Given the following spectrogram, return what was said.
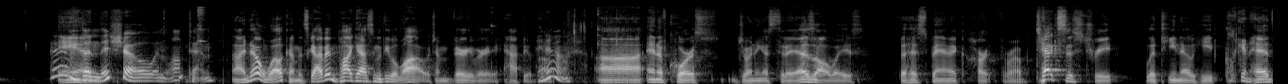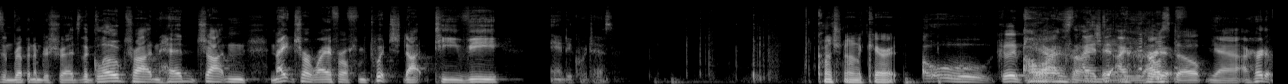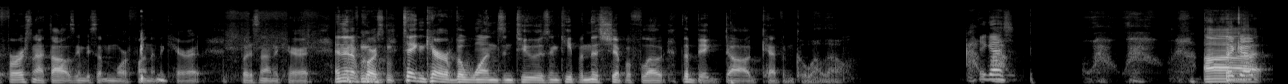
I haven't And- done this show in a long time. I know. Welcome. It's I've been podcasting with you a lot, which I'm very very happy about. know. Uh, and of course, joining us today, as always, the Hispanic heartthrob, Texas treat. Latino heat, clicking heads and ripping them to shreds. The globe trotting, head shotting nitro rifle from twitch.tv. Andy Cortez. Crunching on a carrot. Oh, good. Oh, I, carrot was, I, did, I heard that was it. dope. Yeah, I heard it first, and I thought it was gonna be something more fun than a carrot, but it's not a carrot. And then, of course, taking care of the ones and twos and keeping this ship afloat, the big dog Kevin Coello. Hey guys. Wow, Uh, Hey, Kev.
